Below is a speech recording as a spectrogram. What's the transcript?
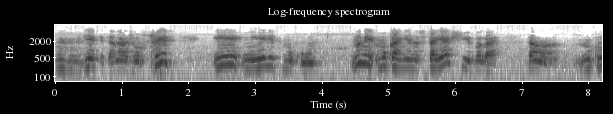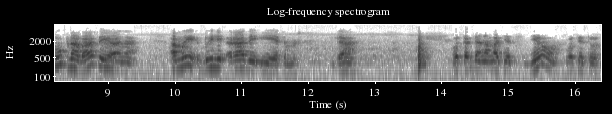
Мгм. где-то она журчит и мелит муку. Ну, мука не настоящая была, там, ну, крупноватая она, а мы были рады и этому, да. Вот когда нам отец сделал вот эту вот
